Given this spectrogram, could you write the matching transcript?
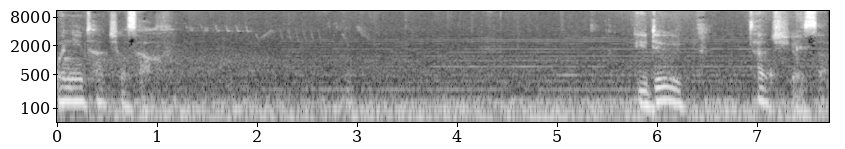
When you touch yourself, you do touch yourself.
